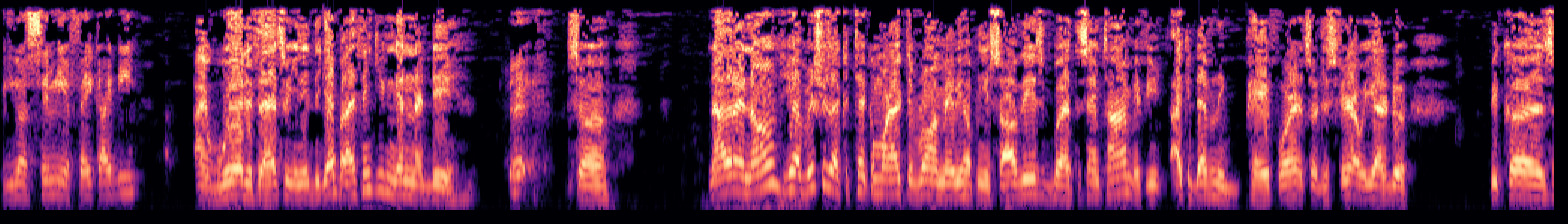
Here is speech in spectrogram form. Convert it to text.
You gonna send me a fake ID? I would if that's what you need to get, but I think you can get an ID. So now that I know you have issues, I could take a more active role in maybe helping you solve these. But at the same time, if you, I could definitely pay for it. So just figure out what you got to do. Because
